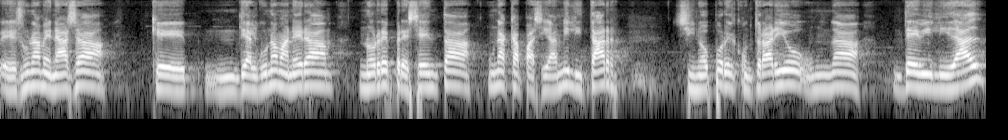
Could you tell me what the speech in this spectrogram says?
es una amenaza que de alguna manera no representa una capacidad militar, sino por el contrario una debilidad,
